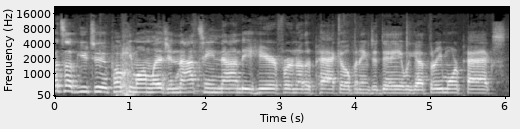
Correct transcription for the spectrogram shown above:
What's up YouTube? Pokemon Legend 1990 here for another pack opening today. We got three more packs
